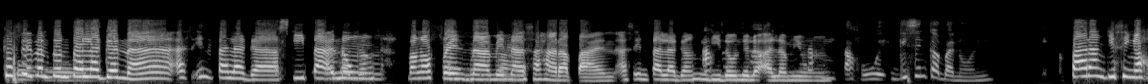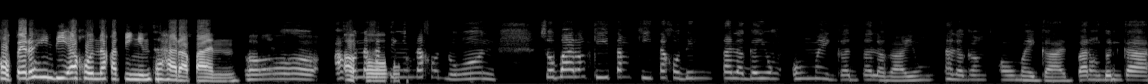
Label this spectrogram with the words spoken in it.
Kasi Oo. nandun talaga na. As in talaga. Kita nung Talagang, mga friend Oh namin God. nasa harapan. As in talagang hindi daw nila actually, alam yun yung... Nakita ko eh. Gising ka ba nun? Parang gising ako, pero hindi ako nakatingin sa harapan. Oo. Ako Oo. nakatingin ako noon. So parang kitang-kita ko din talaga yung oh my God talaga. Yung talagang oh my God. Parang doon ka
